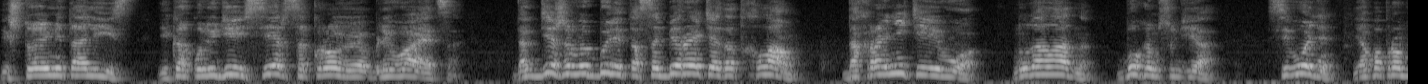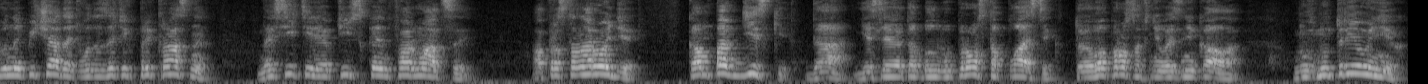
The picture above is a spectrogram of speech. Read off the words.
И что я металлист. И как у людей сердце кровью обливается. Да где же вы были-то? Собирайте этот хлам. Да храните его. Ну да ладно, бог им судья. Сегодня я попробую напечатать вот из этих прекрасных носителей оптической информации. А простонародье компакт-диски. Да, если это был бы просто пластик, то и вопросов не возникало. Но внутри у них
